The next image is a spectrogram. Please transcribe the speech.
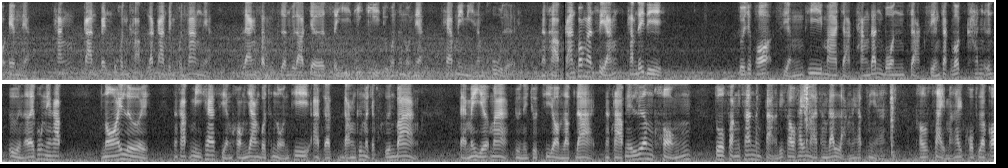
LM เนี่ย ทั้งการเป็นคนขับและการเป็นคนนั่งเนี่ย แรงสั่นสะเทือนเวลาเจอสีที่ขีดอยู่บนถนนเนี่ย แทบไม่มีทั้งคู่เลยนะครับ การป้องกันเสียงทำได้ดี โดยเฉพาะเสียงที่มาจากทางด้านบนจากเสียงจากรถคันอื่น ๆ อะไรพวกนี้ครับ น้อยเลย นะครับมีแค่เสียงของยางบนถนนที่อาจจะดังขึ้นมาจากพื้นบ้าง แต่ไม่เยอะมากอยู่ในจุดที่ยอมรับได้นะครับ ในเรื่องของตัวฟังก์ชันต่างๆ ที่เขาให้มาทางด้านหลังนะครับเนี่ยเขาใส่มาให้ครบแล้วก็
